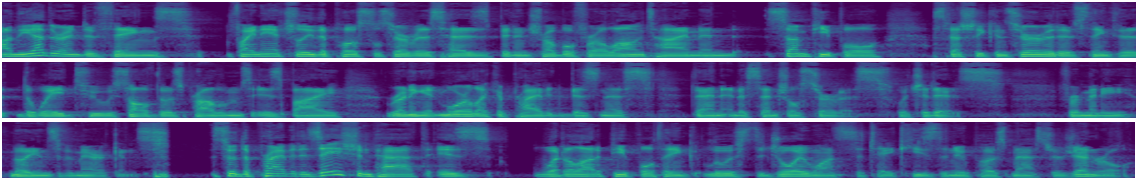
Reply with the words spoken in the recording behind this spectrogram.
on the other end of things, financially, the Postal Service has been in trouble for a long time. And some people, especially conservatives, think that the way to solve those problems is by running it more like a private business than an essential service, which it is for many millions of Americans. So the privatization path is what a lot of people think Louis DeJoy wants to take. He's the new postmaster general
